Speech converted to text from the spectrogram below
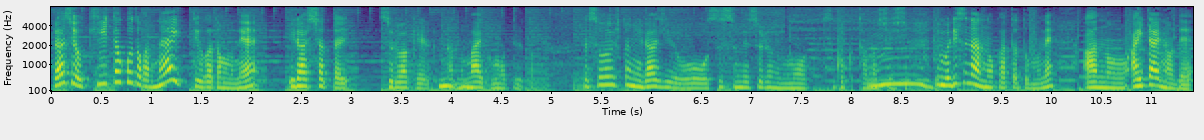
ラジオ聞いたことがないっていう方もねいらっしゃったりするわけ、うんあのマイク持ってると。でそういう人にラジオをおすすめするのもすごく楽しいし、うん。でもリスナーの方ともねあの会いたいので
